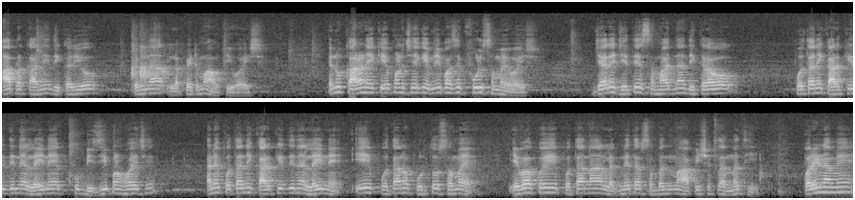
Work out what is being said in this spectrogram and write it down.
આ પ્રકારની દીકરીઓ તેમના લપેટમાં આવતી હોય છે. એનું કારણ એક એ પણ છે કે એમની પાસે ફૂલ સમય હોય છે. જ્યારે જે તે સમાજના દીકરાઓ પોતાની કારકિર્દીને લઈને ખૂબ બિઝી પણ હોય છે અને પોતાની કારકિર્દીને લઈને એ પોતાનો પૂરતો સમય એવા કોઈ પોતાના લગ્નેતર સંબંધમાં આપી શકતા નથી. પરિણામે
